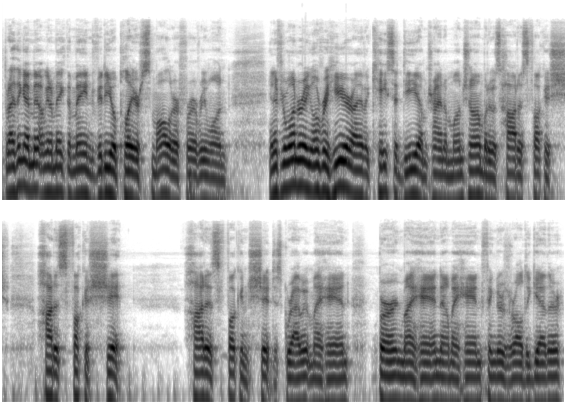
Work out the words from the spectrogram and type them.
But I think I'm going to make the main video player smaller for everyone. And if you're wondering, over here I have a quesadilla I'm trying to munch on, but it was hot as fuck as sh- hot as fuck as shit. Hot as fucking shit. Just grab it in my hand, burn my hand. Now my hand fingers are all together.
